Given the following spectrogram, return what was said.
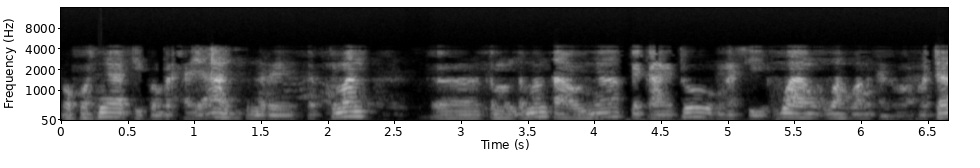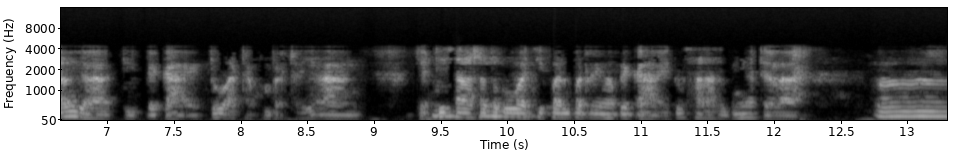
fokusnya di pemberdayaan sebenarnya. Cuman teman-teman tahunya PKH itu ngasih uang, uang, uang dan uang. Padahal enggak di PKH itu ada pemberdayaan. Jadi salah satu kewajiban penerima PKH itu salah satunya adalah eh,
